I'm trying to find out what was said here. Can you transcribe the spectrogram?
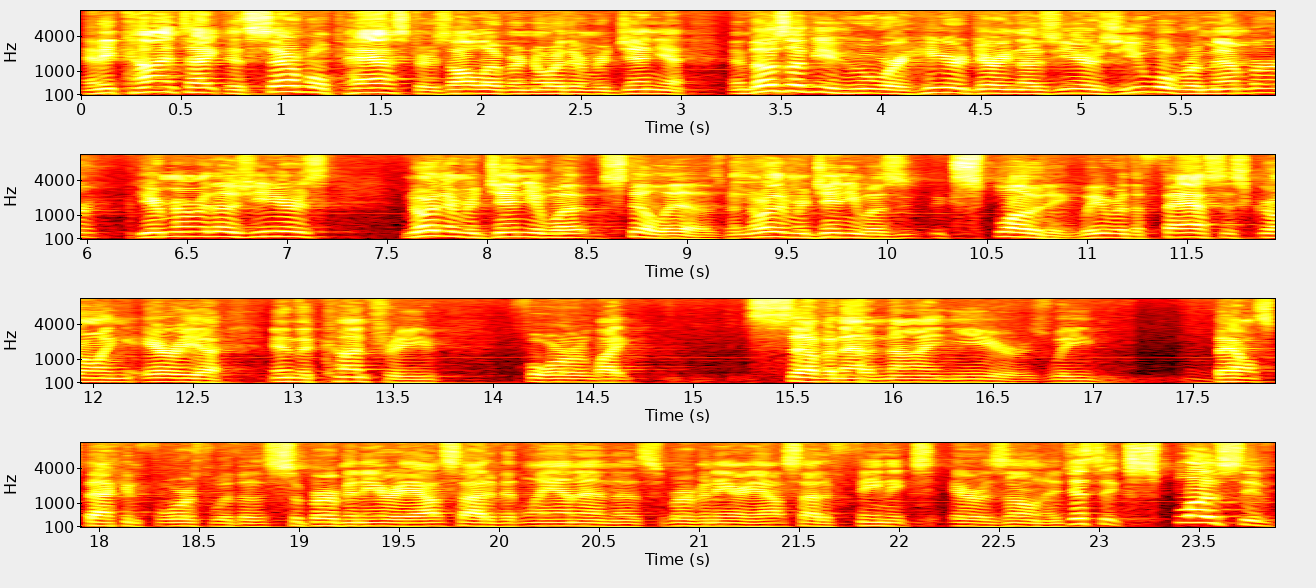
And he contacted several pastors all over Northern Virginia. And those of you who were here during those years, you will remember. Do you remember those years? Northern Virginia was, still is, but Northern Virginia was exploding. We were the fastest growing area in the country for like seven out of nine years. We bounced back and forth with a suburban area outside of Atlanta and a suburban area outside of Phoenix, Arizona. Just explosive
